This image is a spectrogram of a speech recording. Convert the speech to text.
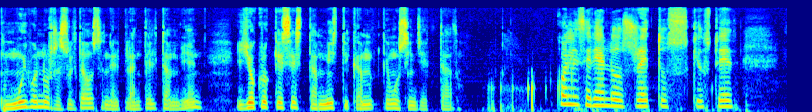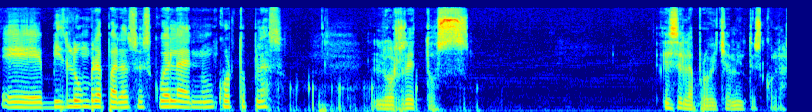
muy buenos resultados en el plantel también. Y yo creo que es esta mística que hemos inyectado. ¿Cuáles serían los retos que usted eh, vislumbra para su escuela en un corto plazo? Los retos es el aprovechamiento escolar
